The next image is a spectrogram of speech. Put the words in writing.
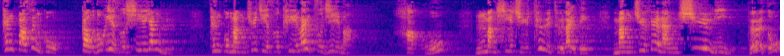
听八声歌，高度也是西洋语，听过孟句节是开来之际吗？好，我们先去偷偷来的，孟句还能虚弥不多，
